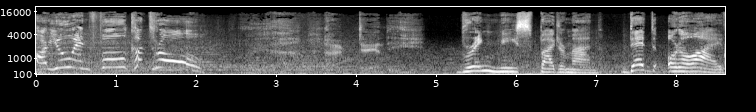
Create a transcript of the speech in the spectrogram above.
Are you in full control? I'm Dandy. Bring me Spider Man, dead or alive.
